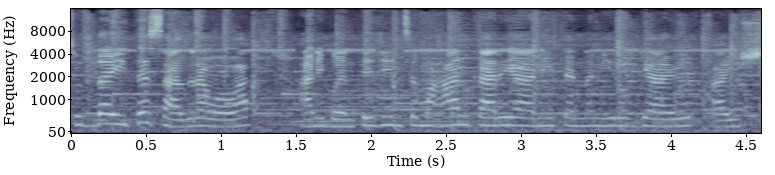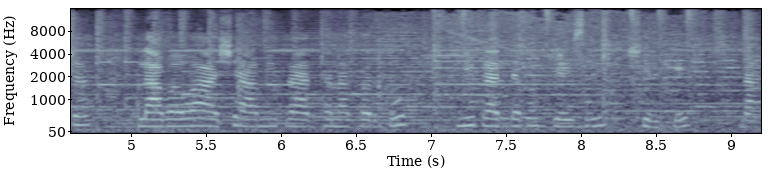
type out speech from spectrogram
सुद्धा इथं साजरा व्हावा आणि भंतेजींचं महान कार्य आणि त्यांना निरोगी आयु आयुष्य लाभावा अशी आम्ही प्रार्थना करतो. मी प्राध्यापक जयश्री শিল্পী। না।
